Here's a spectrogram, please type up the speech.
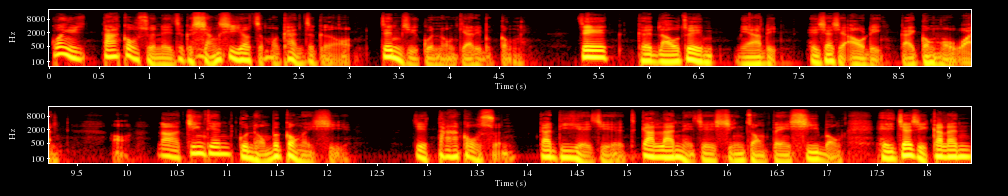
关于胆固醇的这个详细要怎么看这个哦，这不是滚龙家里不讲的，这可以捞最明的，或者是奥林该讲好完。好，那今天滚龙不讲的是，这胆固醇甲你的这甲咱的这心脏病死亡，或者是甲咱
